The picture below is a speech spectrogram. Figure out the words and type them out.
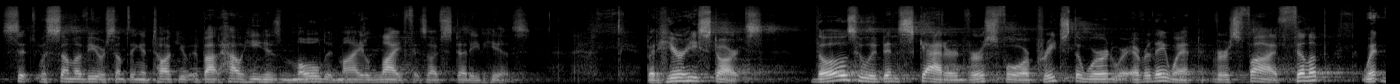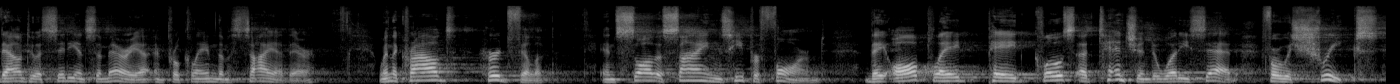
sit with some of you or something and talk you about how he has molded my life as I've studied his. But here he starts. Those who had been scattered, verse 4, preached the word wherever they went. Verse 5 Philip went down to a city in Samaria and proclaimed the Messiah there. When the crowds heard Philip and saw the signs he performed, they all played, paid close attention to what he said, for with shrieks,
